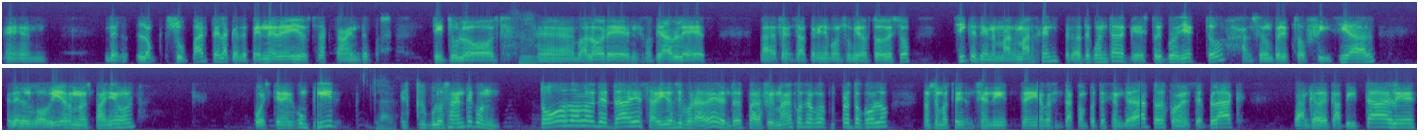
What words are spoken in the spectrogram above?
eh, de su parte, la que depende de ellos exactamente, pues títulos, eh, valores, negociables, la defensa del pequeño consumidor, todo eso, sí que tienen más margen, pero date cuenta de que este proyecto, al ser un proyecto oficial del gobierno español, pues tiene que cumplir escrupulosamente con todos los detalles sabidos y por haber. Entonces, para firmar el protocolo, nos hemos tenido que presentar con protección de datos, con el CEPLAC, banqueo de capitales,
